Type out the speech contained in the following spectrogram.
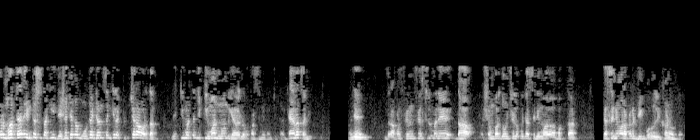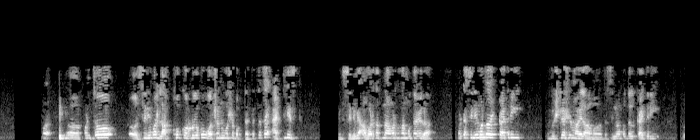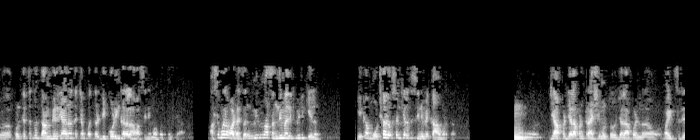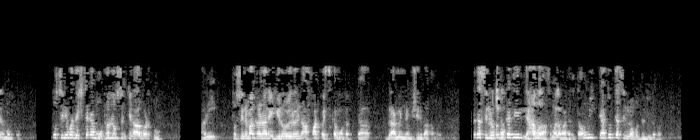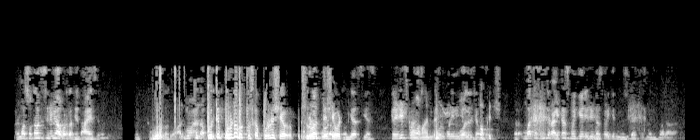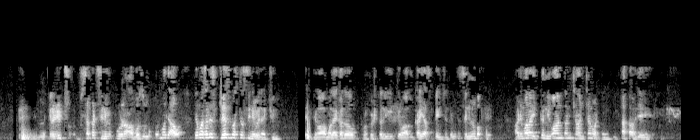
तर मग त्यात इंटरेस्ट होता की देशाच्या एका मोठ्या जनसंख्येला पिक्चर आवडतात. म्हणजे किमान त्यांची किमान नोंद घ्यायला नको का सिनेमांची तर घ्यायलाच हवी म्हणजे. जर आपण फिल्म फेस्टिवलमध्ये दहा शंभर दोनशे लोक ज्या सिनेमा बघतात त्या सिनेमावर आपल्याकडे ढीक भरून लिखाण होतं. पण जो सिनेमा लाखो करोडो लोक वर्षानुवर्ष बघतात तर त्याचं ऍटलिस्ट सिनेमे आवडतात ना आवडतात हा मुद्दा वेगळा पण त्या सिनेमाचं एक काहीतरी विश्लेषण व्हायला हवं. त्या सिनेमाबद्दल काहीतरी कोणत्या त्याचं गांभीर्य आहे ना त्याच्याबद्दल डिकोडिंग करायला हवा सिनेमाबद्दल त्या. असं मला वाटायचं. आणि मी मला संधी मिळाली की मी ते केलं. की एका मोठ्या लोकसंख्येला ते सिनेमे का आवडतात. जे आपण ज्याला आपण ट्रॅशी म्हणतो ज्याला आपण वाईट सिनेमा म्हणतो. तो सिनेमा देशाच्या काय मोठ्या लोकसंख्येला आवडतो. आणि तो सिनेमा करणारे हिरो हिरोईन अफाट पैसे कमवतात त्या ग्रामीण नेमशेरी भागामध्ये तर त्या सिनेमाबद्दल. काहीतरी लिहावं असं मला वाटतं त्यामुळे मी त्यातून त्या सिनेमाबद्दल लिहिलं बघ आणि मला स्वतःला ते सिनेमे आवडतात हे तर आहेच आहे म्हणजे तू ते पूर्ण बघतोस का? पूर्ण सुरुवात ते शेवट? येस येस वाचतो मानलं. कोण कोण इन्व्हॉल्व त्याच्यामध्ये. तर मला त्या फिल्मचे रायटर्स माहिती आहेत एडिटर्स माहिती आहेत म्युझिक डायरेक्टर्स माहिती मला. क्रेडिट सकट सिनेमे पूर्ण आवर्जून बघतो. मध्ये ते माझ्यासाठी स्ट्रेस बसतं सिनेमे ऍक्च्युली जेव्हा मला एखादं प्रोफेशनली किंवा काही असं टेन्शन तर मी ते सिनेमे बघतो. आणि मला इतकं निवांत आणि छान छान वाटतं. हा, म्हणजे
